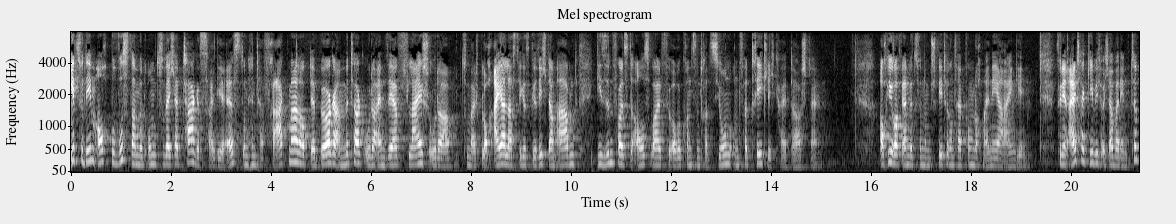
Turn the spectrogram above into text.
Geht zudem auch bewusst damit um, zu welcher Tageszeit ihr esst und hinterfragt mal, ob der Burger am Mittag oder ein sehr fleisch- oder zum Beispiel auch eierlastiges Gericht am Abend die sinnvollste Auswahl für eure Konzentration und Verträglichkeit darstellen. Auch hierauf werden wir zu einem späteren Zeitpunkt noch mal näher eingehen. Für den Alltag gebe ich euch aber den Tipp,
